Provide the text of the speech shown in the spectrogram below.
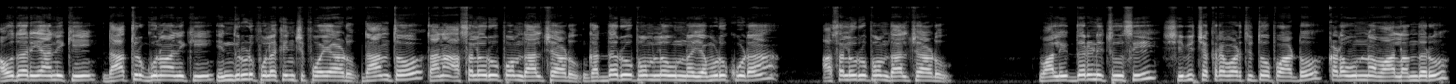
ఔదర్యానికి దాతృగుణానికి ఇంద్రుడు పులకించిపోయాడు. దాంతో తన అసలు రూపం దాల్చాడు. గద్ద రూపంలో ఉన్న యముడు కూడా అసలు రూపం దాల్చాడు. వాళ్ళిద్దరిని చూసి శిబి చక్రవర్తితో పాటు అక్కడ ఉన్న వాళ్ళందరూ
